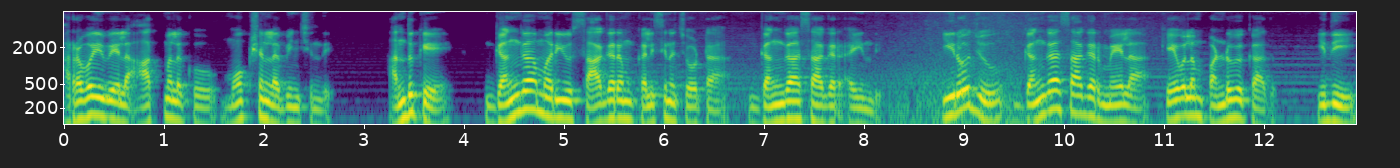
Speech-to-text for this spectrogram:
అరవై వేల ఆత్మలకు మోక్షం లభించింది. అందుకే గంగా మరియు సాగరం కలిసిన చోట గంగాసాగర్ అయింది. ఈరోజు గంగాసాగర్ మేళ కేవలం పండుగ కాదు ఇది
